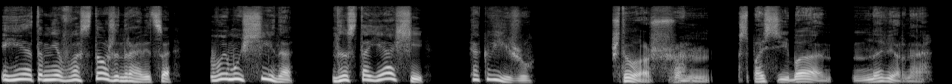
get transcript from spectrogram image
«И это мне в вас тоже нравится. Вы мужчина. Настоящий, как вижу». «Что ж, эм, спасибо, наверное».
